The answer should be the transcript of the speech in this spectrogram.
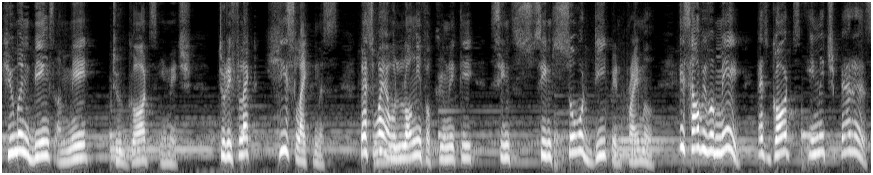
Human beings are made to God's image to reflect His likeness. That's why our longing for community seems, seems so deep and primal. It's how we were made as God's image bearers.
